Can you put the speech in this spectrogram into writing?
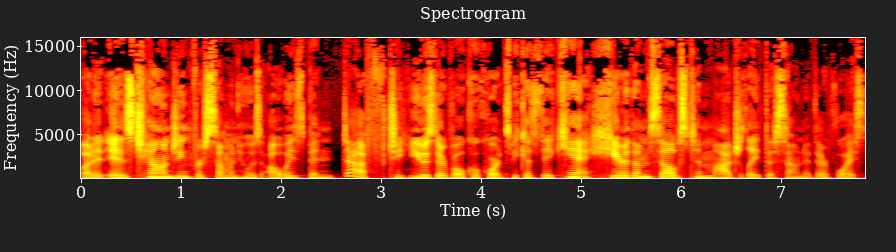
but it is challenging for someone who has always been deaf to use their vocal cords because they can't hear themselves to modulate the sound of their voice.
